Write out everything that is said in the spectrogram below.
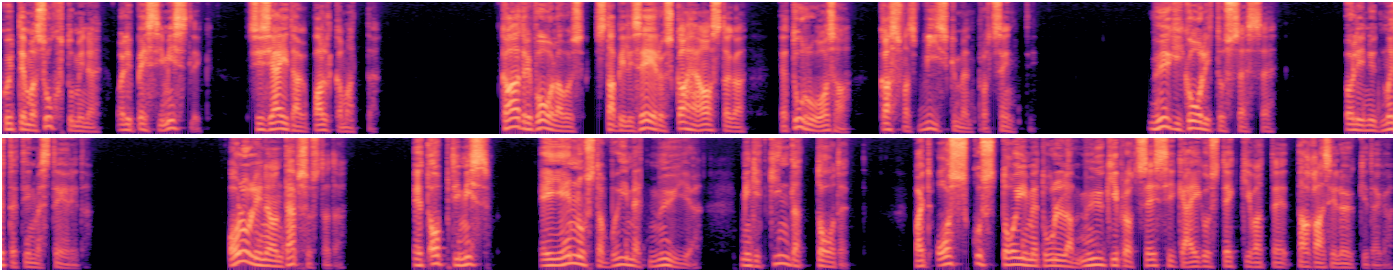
kuid tema suhtumine oli pessimistlik, siis jäi ta palkamata. kaadri voolavus stabiliseerus kahe aastaga ja turuosa kasvas viiskümmend protsenti. müügikoolitustesse oli nüüd mõtet investeerida. oluline on täpsustada, et optimism ei ennusta võimet müüa mingit kindlat toodet, vaid oskust toime tulla müügiprotsessi käigus tekkivate tagasilöökidega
